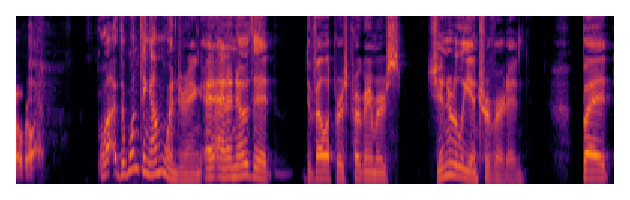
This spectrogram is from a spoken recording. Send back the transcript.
overlap. Well, the one thing I'm wondering, and, and I know that developers, programmers, generally introverted, but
